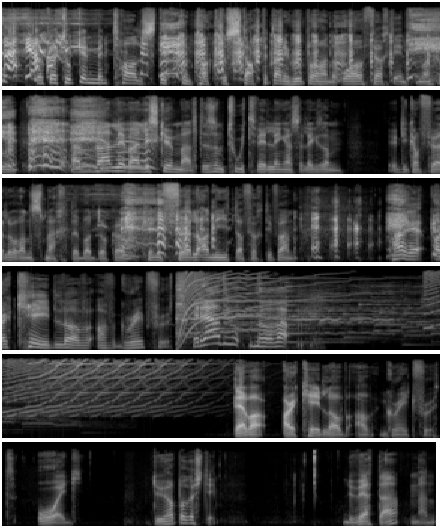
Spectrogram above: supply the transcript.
dere tok en mental stikkontakt og stappet den i hodet på hverandre og overførte informasjon. Det er veldig, veldig skummelt. Det er sånn to tvillinger som liksom De kan føle hverandres smerte, bare dere kunne føle Anita 45. Her er Arcade Love of Grapefruit. Radio Nova. Det var Arcade Love of Grapefruit. Og du hører på Rushtid. Du vet det, men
